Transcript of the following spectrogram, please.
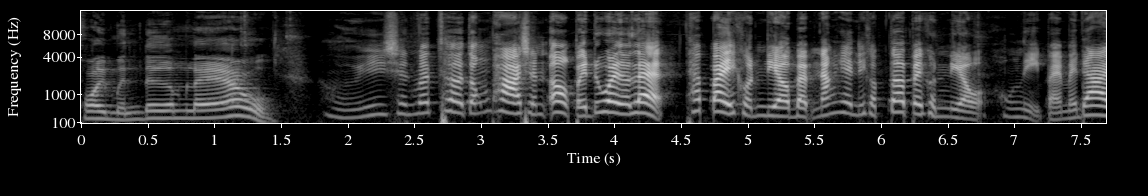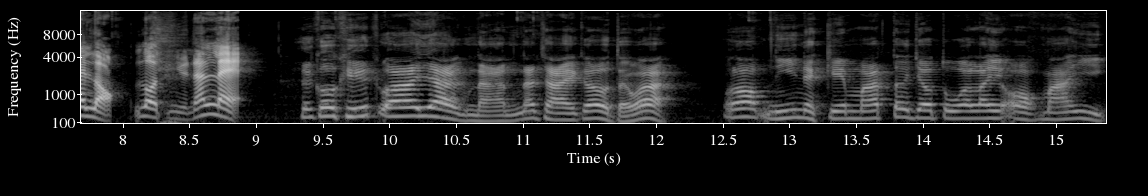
คอยเหมือนเดิมแล้ว เฮ้ย ฉันว่าเธอต้องพาฉันออกไปด้วยแล้วแหละ ถ้าไปคนเดียวแบบนั่งเฮลิคอปเตอร์ไปคนเดียว คงหนีไปไม่ได้หรอก หล่นอยู่นั่นแหละ ฉันก็คิดว่าอย่างนั้นนะชายเกิลแต่ว่า รอบนี้เนี่ยเกมมาสเตอร์จะเอาตัวอะไรออกมาอีก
